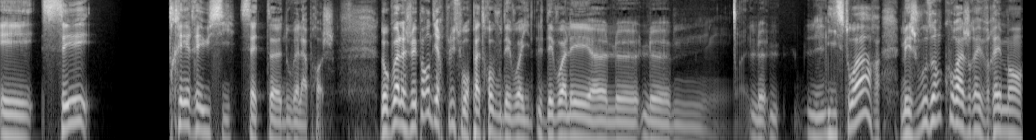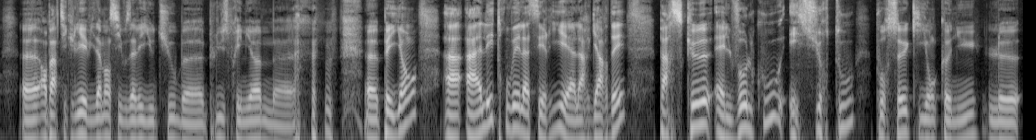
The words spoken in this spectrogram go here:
et c'est très réussi cette nouvelle approche. Donc voilà, je vais pas en dire plus pour pas trop vous dévoiler, dévoiler le, le, le l'histoire, mais je vous encouragerais vraiment, euh, en particulier évidemment si vous avez YouTube euh, plus premium euh, payant, à, aller trouver la série et à la regarder parce que elle vaut le coup et surtout pour ceux qui ont connu le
